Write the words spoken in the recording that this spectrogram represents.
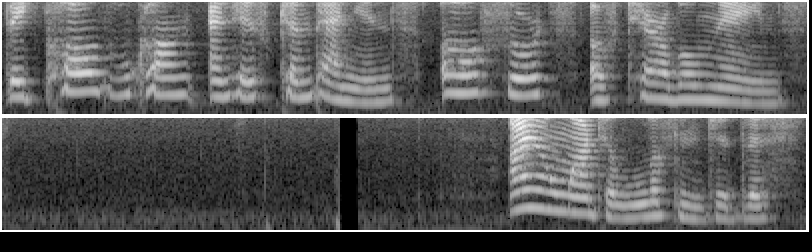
They called Wukong and his companions all sorts of terrible names. I don't want to listen to this,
